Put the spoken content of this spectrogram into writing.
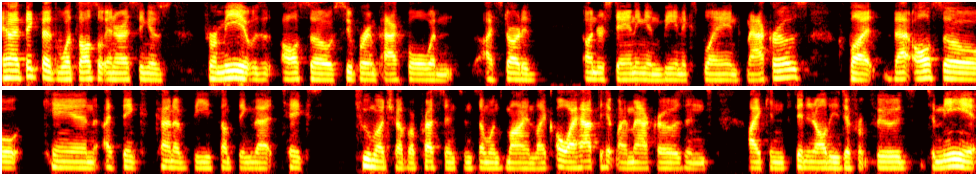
and i think that what's also interesting is for me it was also super impactful when i started understanding and being explained macros but that also can i think kind of be something that takes too much of a precedence in someone's mind like oh i have to hit my macros and i can fit in all these different foods. To me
